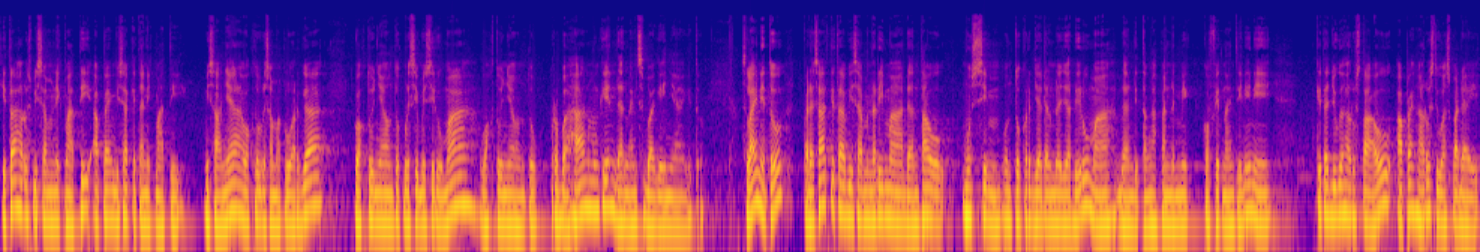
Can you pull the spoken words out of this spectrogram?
kita harus bisa menikmati apa yang bisa kita nikmati. Misalnya waktu bersama keluarga, waktunya untuk bersih-bersih rumah, waktunya untuk perbahan mungkin dan lain sebagainya gitu. Selain itu, pada saat kita bisa menerima dan tahu musim untuk kerja dan belajar di rumah dan di tengah pandemik COVID-19 ini, kita juga harus tahu apa yang harus diwaspadai,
